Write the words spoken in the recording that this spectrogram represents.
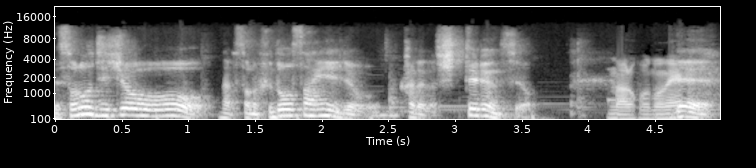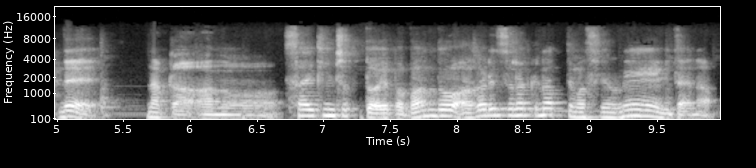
でその事情をなんかその不動産営業の彼ら知ってるんですよ。なるほどね。で、で、なんかあの、最近ちょっとやっぱバンド上がりづらくなってますよね、みたいな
